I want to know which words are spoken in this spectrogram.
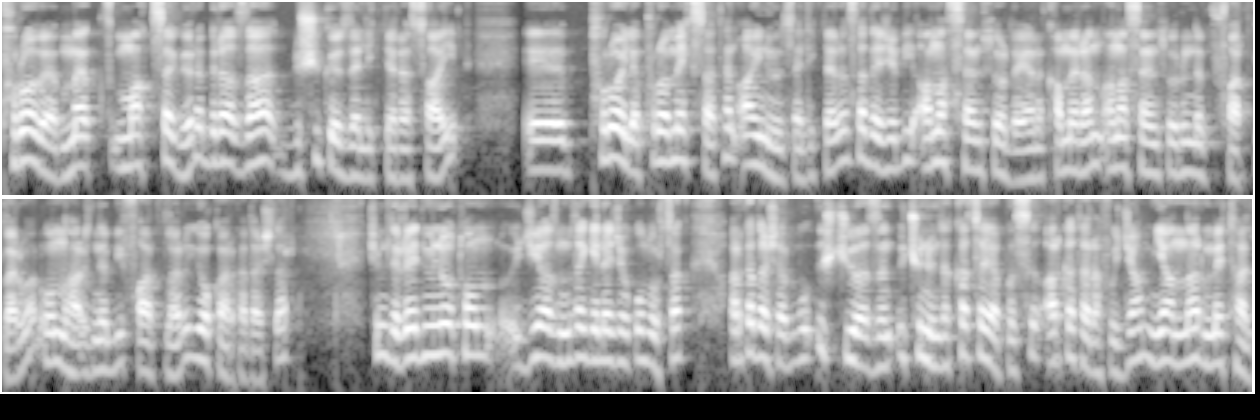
Pro ve Max, Max'a göre biraz daha düşük özelliklere sahip. E, Pro ile Pro Max zaten aynı özelliklere. Sadece bir ana sensörde yani kameranın ana sensöründe bir farklar var. Onun haricinde bir farkları yok arkadaşlar. Şimdi Redmi Note 10 cihazımıza gelecek olursak arkadaşlar bu üç cihazın üçünün de kasa yapısı arka tarafı cam, yanlar metal.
